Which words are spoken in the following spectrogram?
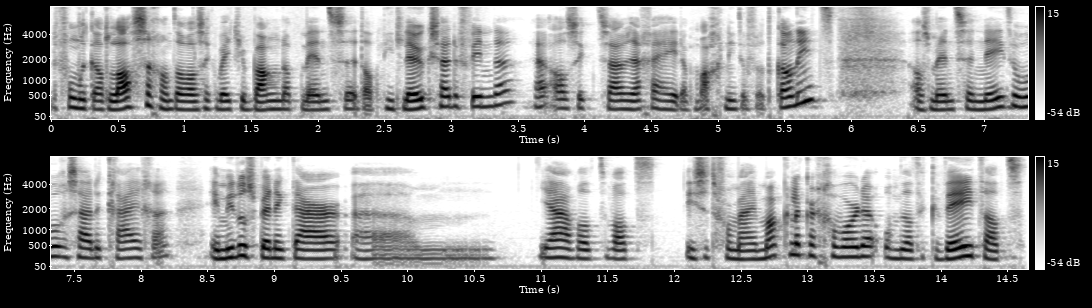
vond ik dat lastig. Want dan was ik een beetje bang dat mensen dat niet leuk zouden vinden. Hè, als ik zou zeggen, hé hey, dat mag niet of dat kan niet. Als mensen nee te horen zouden krijgen. Inmiddels ben ik daar, um, ja, wat, wat is het voor mij makkelijker geworden. Omdat ik weet dat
